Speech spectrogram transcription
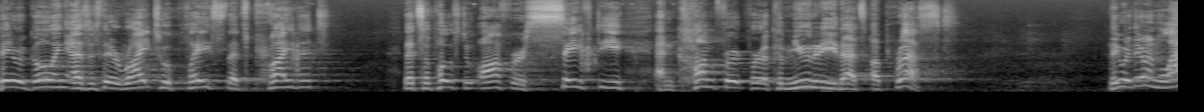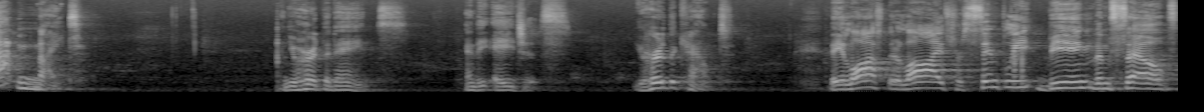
they are going, as is their right, to a place that's private, that's supposed to offer safety and comfort for a community that's oppressed. They were there on Latin night. And you heard the names and the ages. You heard the count. They lost their lives for simply being themselves,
